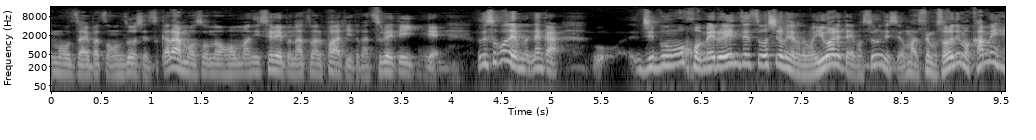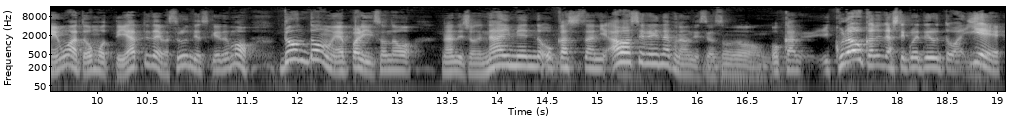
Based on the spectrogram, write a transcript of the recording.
もう財閥の御曹司ですから、もうそのほんまにセレブの集まるパーティーとか連れて行って、でそこでなんか、自分を褒める演説をしろみたいなことも言われたりもするんですよ。まあでもそれでも噛めへんわと思ってやってたりはするんですけれども、どんどんやっぱりその、なんでしょうね、内面のおかしさに合わせられなくなるんですよ。その、お金、いくらお金出してくれてるとはいえ、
